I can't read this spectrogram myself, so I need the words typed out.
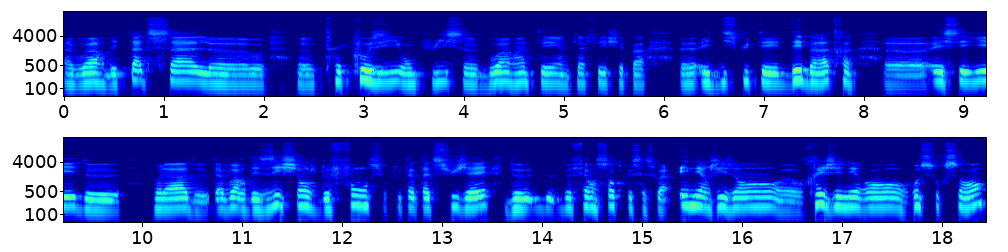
avoir des tas de salles euh, euh, très cosy, on puisse boire un thé, un café, je sais pas, et discuter, débattre, essayer de voilà, d'avoir des échanges de fonds sur tout un tas de sujets, de, de, faire en sorte que ce soit énergisant, régénérant, ressourçant,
